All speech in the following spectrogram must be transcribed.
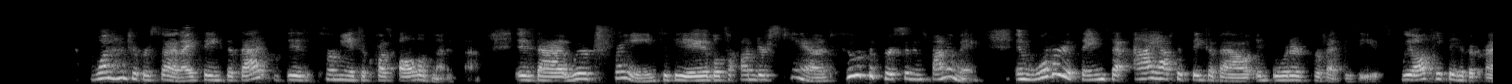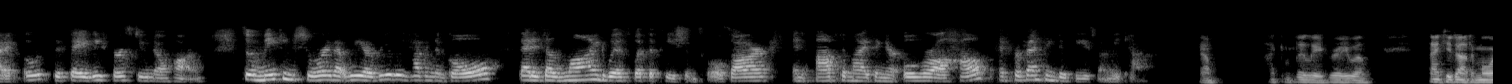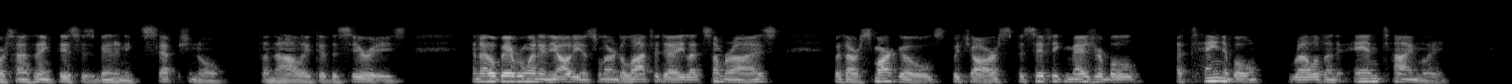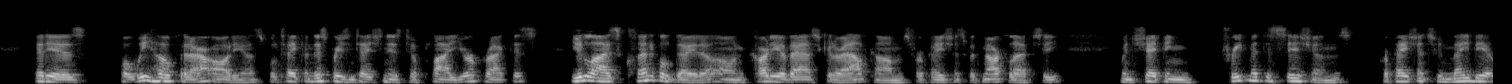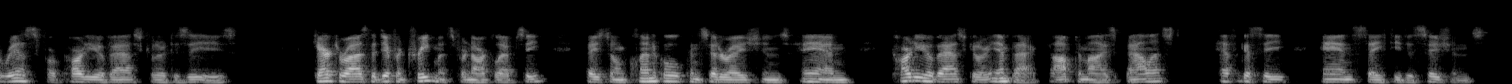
100%. I think that that is permeates across all of medicine is that we're trained to be able to understand who's the person in front of me and what are the things that I have to think about in order to prevent disease. We all take the Hippocratic oath to say we first do no harm. So making sure that we are really having a goal that is aligned with what the patient's goals are and optimizing their overall health and preventing disease when we can. Yeah, I completely agree. Well, Thank you, Dr. Morse. I think this has been an exceptional finale to the series. And I hope everyone in the audience learned a lot today. Let's summarize with our SMART goals, which are specific, measurable, attainable, relevant, and timely. That is, what we hope that our audience will take from this presentation is to apply your practice, utilize clinical data on cardiovascular outcomes for patients with narcolepsy when shaping treatment decisions for patients who may be at risk for cardiovascular disease, characterize the different treatments for narcolepsy based on clinical considerations and cardiovascular impact to optimize balanced efficacy and safety decisions.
